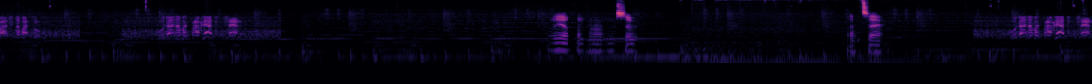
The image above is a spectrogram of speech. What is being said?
Вас на борту. Куда нам отправляться, сэр? So that's it. Куда нам отправляться, сэр?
